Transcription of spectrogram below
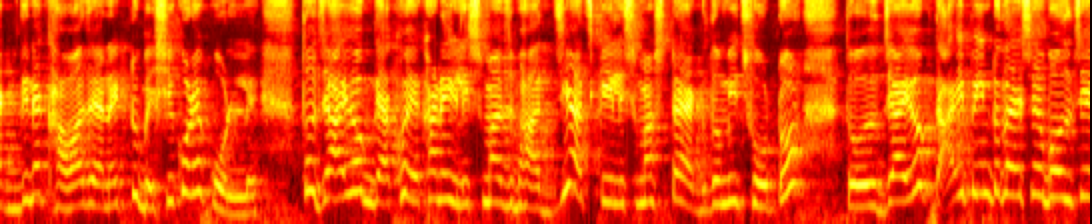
একদিনে খাওয়া যায় না, একটু বেশি করে করলে। তো যাই হোক, দেখো এখানে ইলিশ মাছ ভাজছি, আজকে ইলিশ মাছটা একদমই ছোট। তো যাই হোক, তাই পিন্টুদা এসে বলছে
